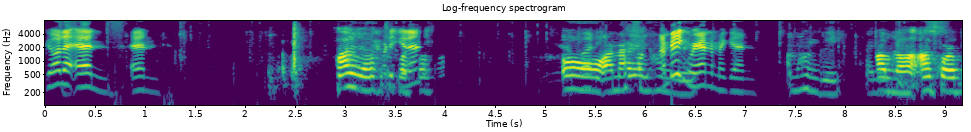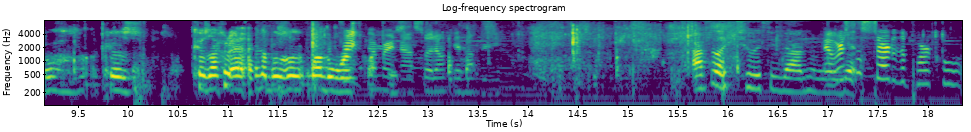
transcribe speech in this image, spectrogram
Go to end. End. Hi, Wanna get in? Oh, buddy. I'm actually hungry. I'm being random again. I'm hungry. I need I'm not. I'm horrible. Cause, cause I could end up with one of the I'm worst. pretty right now, so I don't get hungry. After like two or three rounds, I'm Hey, where's get. the start of the parkour?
